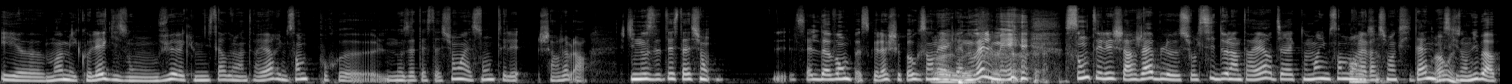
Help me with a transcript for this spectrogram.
Et euh, moi, mes collègues, ils ont vu avec le ministère de l'Intérieur, il me semble, pour que nos attestations, elles sont téléchargeables. Alors, je dis nos attestations, celles d'avant, parce que là, je sais pas où ça en est Ouais, avec la ouais. nouvelle, mais sont téléchargeables sur le site de l'Intérieur directement, il me semble, dans la occitan. version occitane, Ah parce ouais. qu'ils ont dit, bah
